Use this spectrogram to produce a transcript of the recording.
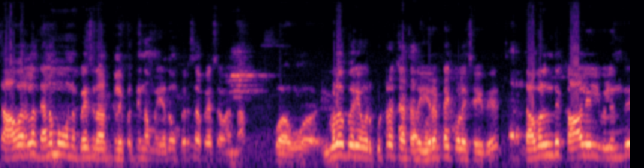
ஸோ அவரெல்லாம் தினமும் ஒன்று பேசுகிற ஆட்களை பற்றி நம்ம எதுவும் பெருசாக பேச வேண்டாம். ஒ- இவ்வளவு பெரிய ஒரு குற்றச்சாட்டு அதை இரட்டை கொலை செய்து தவழ்ந்து காலில் விழுந்து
